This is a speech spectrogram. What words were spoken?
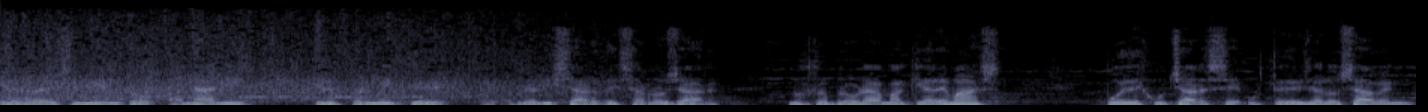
el agradecimiento a Nani que nos permite eh, realizar, desarrollar nuestro programa que además puede escucharse, ustedes ya lo saben,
